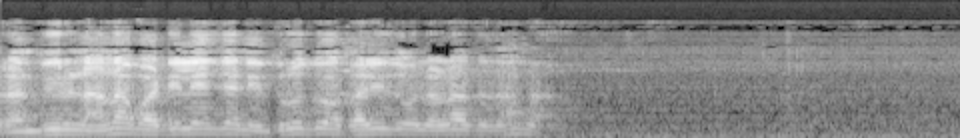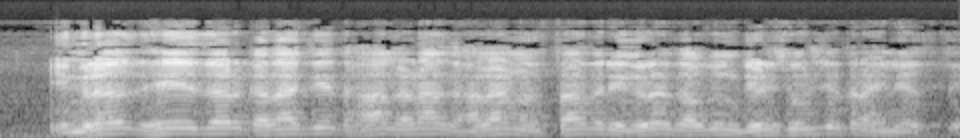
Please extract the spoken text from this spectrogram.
क्रांतीवीर नाना पाटील यांच्या नेतृत्वाखाली जो लढा झाला. इंग्रज हे जर कदाचित हा लढा झाला नसता तर इंग्रज अजून दीडशे वर्षच राहिले असते.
